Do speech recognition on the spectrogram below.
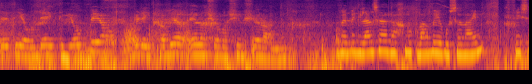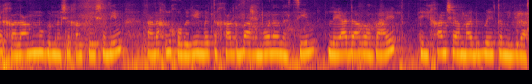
את יהודי אתיופיה ולהתחבר אל השורשים שלנו. ובגלל שאנחנו כבר בירושלים, כפי שחלמנו במשך אלפי שנים, אנחנו חוגגים את החג בארמון הנציב ליד הר הבית, היכן שעמד בית המקדש.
